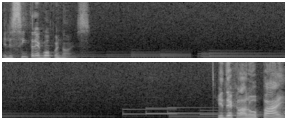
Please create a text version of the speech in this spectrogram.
Ele se entregou por nós. E declarou: Pai,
